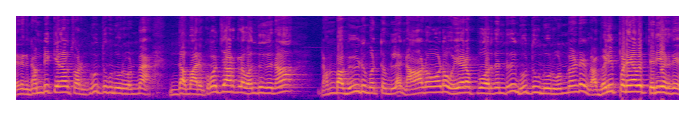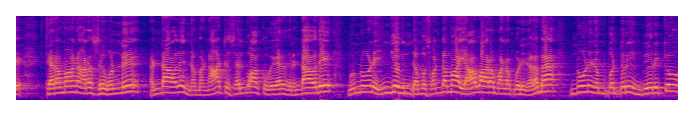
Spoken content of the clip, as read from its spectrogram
எனக்கு நம்பிக்கைனாலும் சொல்கிறேன் நூற்றுக்கு நூறு உண்மை. இந்த மாதிரி கோச்சாரத்தில் வந்ததுன்னா நம்ம வீடு மட்டும் இல்லை நாடோட உயரப்போகிறதுன்றது நூற்றுக்கு நூறு உண்மைன்ற வெளிப்படையாகவே தெரியறது. ஸ்திரமான அரசு ஒன்று ரெண்டாவது நம்ம நாட்டு செல்வாக்கு உயர்றது ரெண்டாவது முன்னோடு இங்கே நம்ம சொந்தமாக வியாபாரம் பண்ணக்கூடிய நிலமை இன்னொன்று நம்ம பொறுத்தவரைக்கும் இது வரைக்கும்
